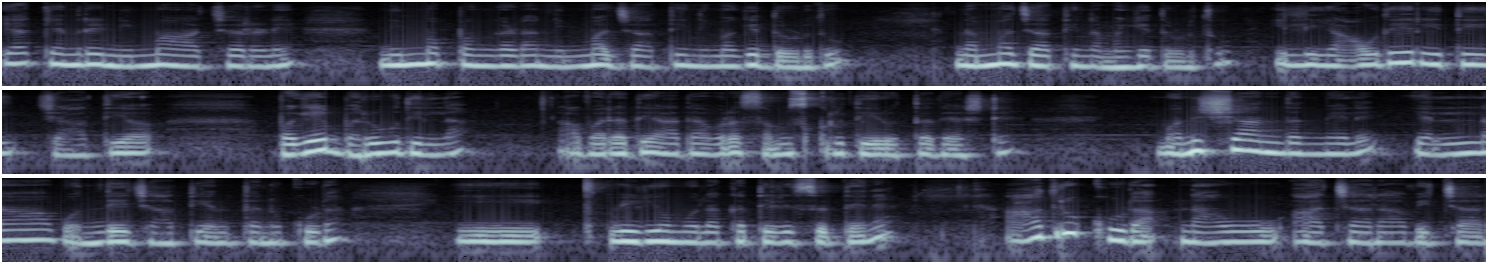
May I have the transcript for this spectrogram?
ಯಾಕೆಂದರೆ ನಿಮ್ಮ ಆಚರಣೆ, ನಿಮ್ಮ ಪಂಗಡ, ನಿಮ್ಮ ಜಾತಿ ನಿಮಗೆ ದೊಡ್ಡದು, ನಮ್ಮ ಜಾತಿ ನಮಗೆ ದೊಡ್ಡದು. ಇಲ್ಲಿ ಯಾವುದೇ ರೀತಿ ಜಾತಿಯ ಬಗೆ ಬರುವುದಿಲ್ಲ. ಅವರದೇ ಆದ ಅವರ ಸಂಸ್ಕೃತಿ ಇರುತ್ತದೆ ಅಷ್ಟೇ. ಮನುಷ್ಯ ಅಂದಮೇಲೆ ಎಲ್ಲ ಒಂದೇ ಜಾತಿ ಅಂತಲೂ ಕೂಡ ಈ ವಿಡಿಯೋ ಮೂಲಕ ತಿಳಿಸುತ್ತೇನೆ. ಆದರೂ ಕೂಡ ನಾವು ಆಚಾರ, ವಿಚಾರ,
